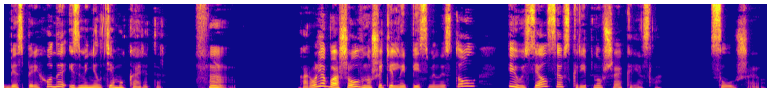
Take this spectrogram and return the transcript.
Без перехода изменил тему Каритер. Хм. Король обошел внушительный письменный стол и уселся в скрипнувшее кресло. Слушаю.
